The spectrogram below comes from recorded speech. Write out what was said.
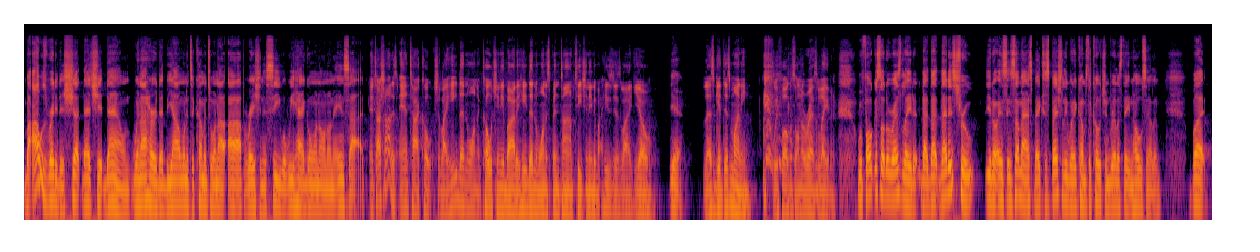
But I was ready to shut that shit down when I heard that Beyond wanted to come into an, our operation and see what we had going on on the inside. And Tyshawn is anti-coach. Like he doesn't want to coach anybody. He doesn't want to spend time teaching anybody. He's just like, yo, Yeah. let's get this money. We focus on the rest later. We'll focus on the rest later. That that that is true. You know, in, in some aspects, especially when it comes to coaching real estate and wholesaling. But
